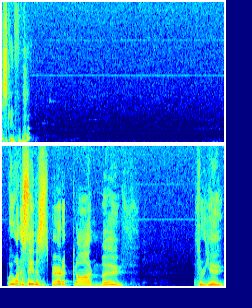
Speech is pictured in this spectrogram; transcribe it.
asking for that. We want to see the Spirit of God move through you.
